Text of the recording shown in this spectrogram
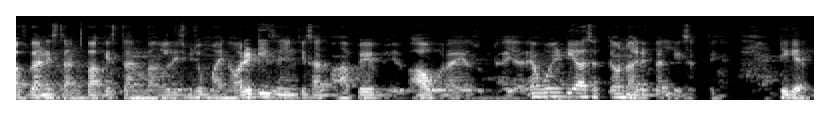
अफ़गानिस्तान, पाकिस्तान, बांग्लादेश में जो माइनॉरिटीज हैं, जिनके साथ वहाँ पे भेदभाव हो रहा है या उठाए जा रहे हैं, वो इंडिया आ सकते हैं और नागरिकता ले सकते हैं। ठीक है?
